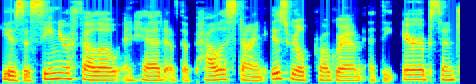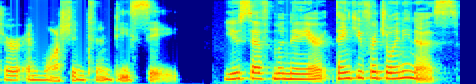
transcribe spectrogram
He is a senior fellow and head of the Palestine Israel program at the Arab Center in Washington, D.C. Yousef Munayyer, thank you for joining us.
